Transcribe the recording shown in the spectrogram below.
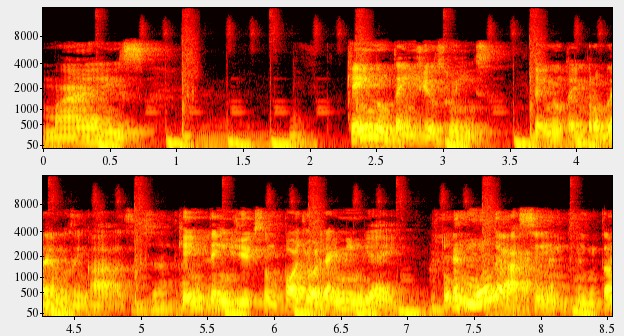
Mas quem não tem dias ruins? Quem não tem problemas em casa? Exatamente. Quem tem dia que você não pode olhar em ninguém? Todo mundo é assim. Então,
